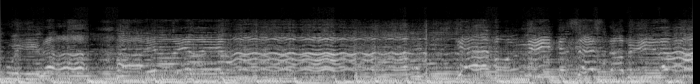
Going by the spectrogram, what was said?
cuida. Ay, ay, ay, ay, qué bonita es esta vida.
